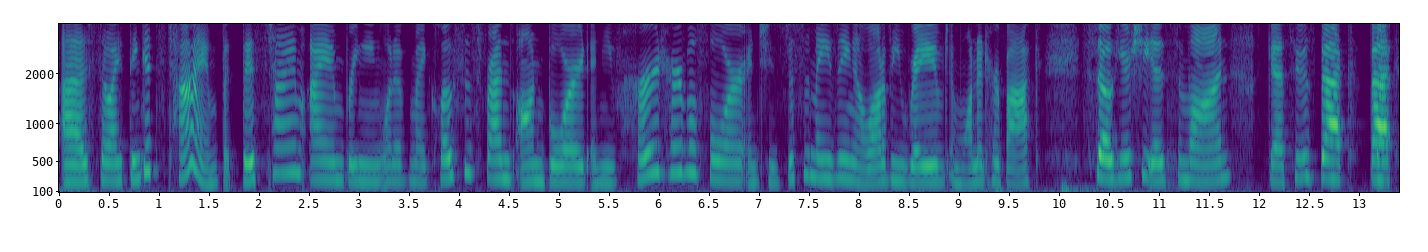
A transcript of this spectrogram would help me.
Uh, so I think it's time. But this time, I am bringing one of my closest friends on board, and you've heard her before, and she's just amazing. And a lot of you raved and wanted her back. So here she is, Simone. Guess who's back, back,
